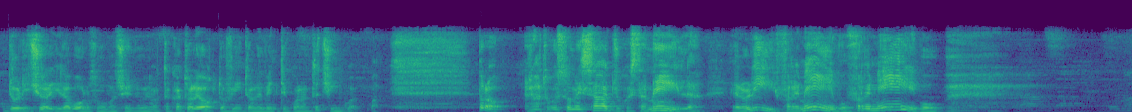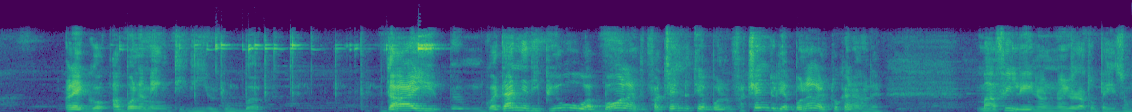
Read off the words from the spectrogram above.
12 ore di lavoro stavo facendo, ho attaccato alle 8, ho finito alle 20.45. Ma... Però è arrivato questo messaggio, questa mail, ero lì, fremevo, fremevo. Leggo abbonamenti di YouTube dai, guadagna di più, abbona, abbon- facendoli abbonare al tuo canale. Ma fin lì non, non gli ho dato peso.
